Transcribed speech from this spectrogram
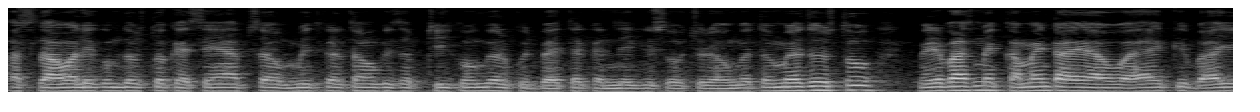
अस्सलाम वालेकुम दोस्तों, कैसे हैं आप सब? उम्मीद करता हूँ कि सब ठीक होंगे और कुछ बेहतर करने की सोच रहे होंगे। तो मेरे दोस्तों, मेरे पास में कमेंट आया हुआ है कि भाई,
